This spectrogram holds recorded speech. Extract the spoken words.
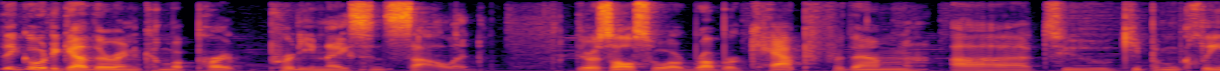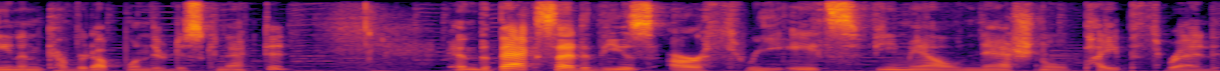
They go together and come apart pretty nice and solid. There's also a rubber cap for them uh, to keep them clean and covered up when they're disconnected. And the backside of these are 3 8 female national pipe thread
